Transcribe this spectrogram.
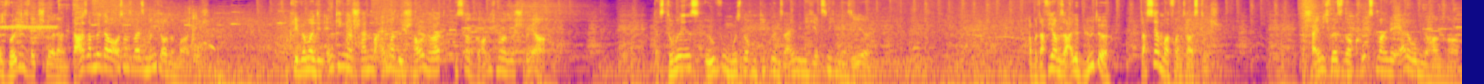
Ich wollte nicht wegschleudern. Da sammelt er aber ausnahmsweise mal nicht automatisch. Okay, wenn man den Endgegner scheinbar einmal durchschaut hat, ist er gar nicht mal so schwer. Das Dumme ist, irgendwo muss noch ein Pikmin sein, den ich jetzt nicht mehr sehe. Aber dafür haben sie alle Blüte. Das ist ja mal fantastisch. Wahrscheinlich, weil sie noch kurz mal in der Erde rumgehangen haben.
